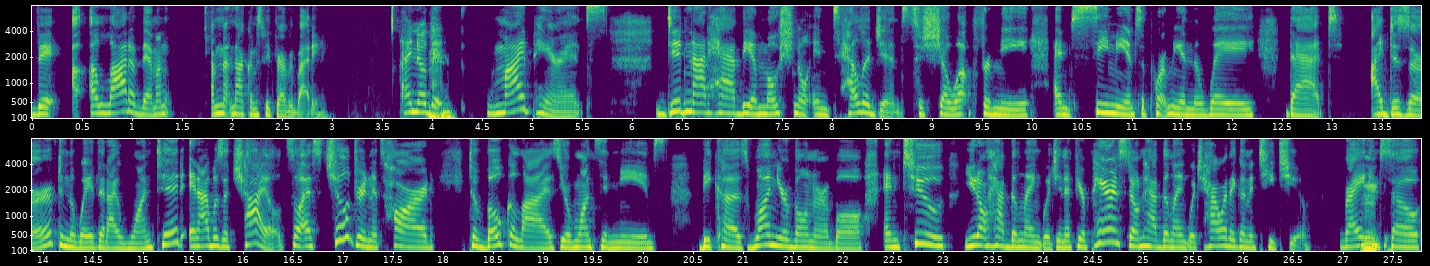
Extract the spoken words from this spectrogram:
the a lot of them. I'm i'm not, not going to speak for everybody. I know that my parents did not have the emotional intelligence to show up for me and see me and support me in the way that I deserved in the way that I wanted. And I was a child. So, as children, it's hard to vocalize your wants and needs because one, you're vulnerable, and two, you don't have the language. And if your parents don't have the language, how are they going to teach you? Right mm. and so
